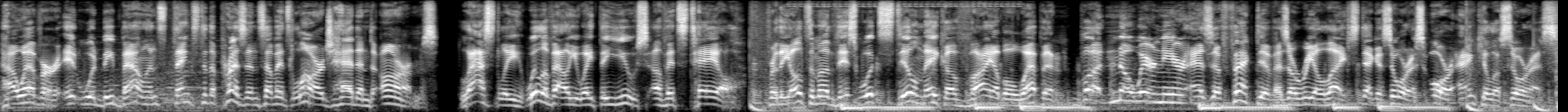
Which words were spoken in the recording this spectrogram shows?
However, it would be balanced thanks to the presence of its large head and arms. Lastly, we'll evaluate the use of its tail. For the Ultima, this would still make a viable weapon, but nowhere near as effective as a real-life Stegosaurus or Ankylosaurus.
